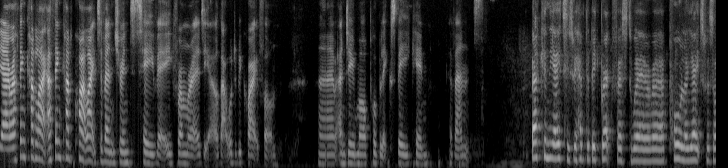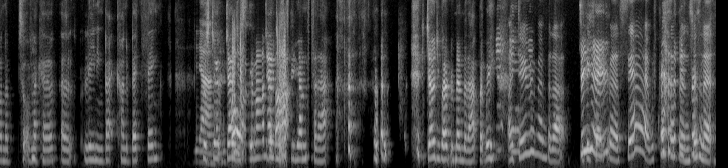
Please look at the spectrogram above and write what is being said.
Yeah, I think I'd like. I think I'd quite like to venture into TV from radio. That would be quite fun, um, and do more public speaking events. Back in the eighties, we had the big breakfast where uh, Paula Yates was on a sort of like a, a leaning back kind of bed thing. Yeah, jo- Jodie's, oh, Jodie's too young for that. Jodie won't remember that, but we. I do remember that. Do you? Breakfast. Yeah, with Chris Evans, wasn't it?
